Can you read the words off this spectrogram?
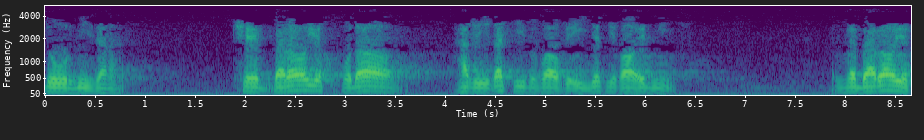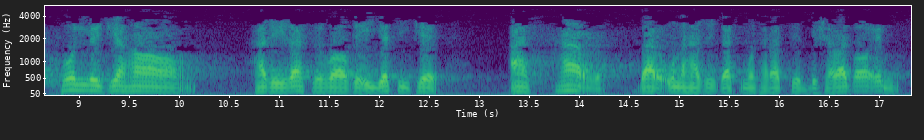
دور می‌زند که برای خدا حقیقتی و واقعیتی قائل نیست و برای کل جهان حقیقت و واقعیتی که اثر بر اون حقیقت مترتب بشود قائل نیست.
